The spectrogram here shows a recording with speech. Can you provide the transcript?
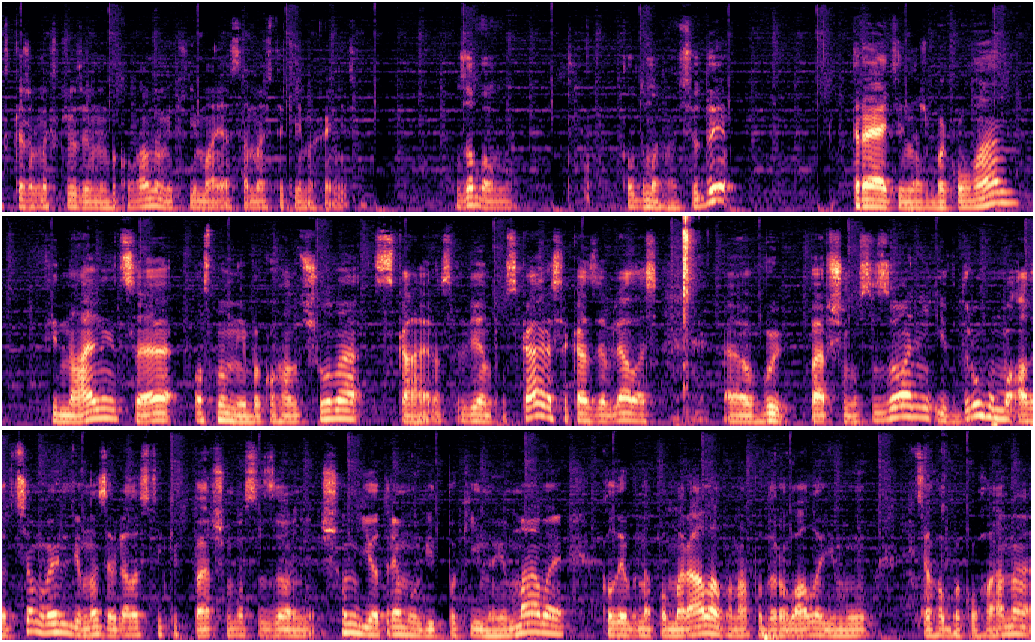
так скажемо, ексклюзивним бакуганом, який має саме ось такий механізм. Забавно. Кладемо його сюди. Третій наш бакуган. Фінальний це основний бакуган Шуна Скайрос. Ventus Скайрос, яка з'являлась е, в першому сезоні і в другому, але в цьому вигляді вона з'являлась тільки в першому сезоні. Шун її отримав від покійної мами. Коли вона помирала, вона подарувала йому цього бакугана.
